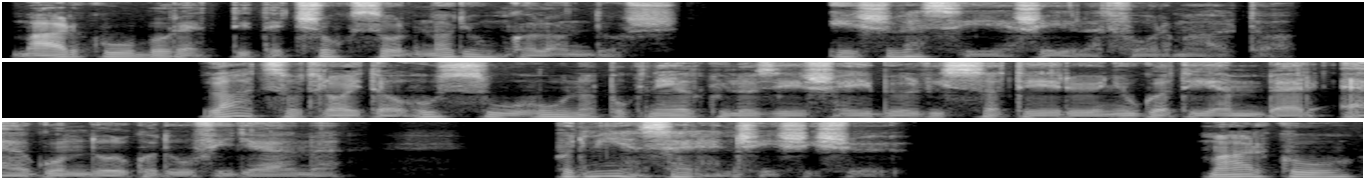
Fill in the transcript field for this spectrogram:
Márkó Borettit egy sokszor nagyon kalandos és veszélyes élet formálta. Látszott rajta a hosszú hónapok nélkülözéseiből visszatérő nyugati ember elgondolkodó figyelme, hogy milyen szerencsés is ő. Márkó,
